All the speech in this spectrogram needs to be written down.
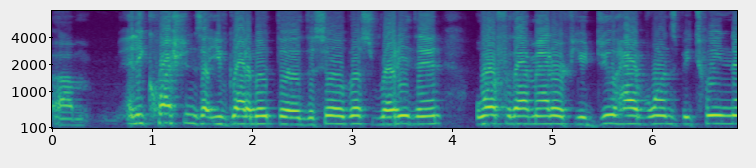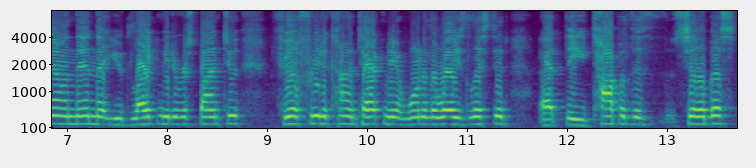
um, any questions that you've got about the, the syllabus ready then, or for that matter, if you do have ones between now and then that you'd like me to respond to, feel free to contact me at one of the ways listed at the top of the syllabus,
